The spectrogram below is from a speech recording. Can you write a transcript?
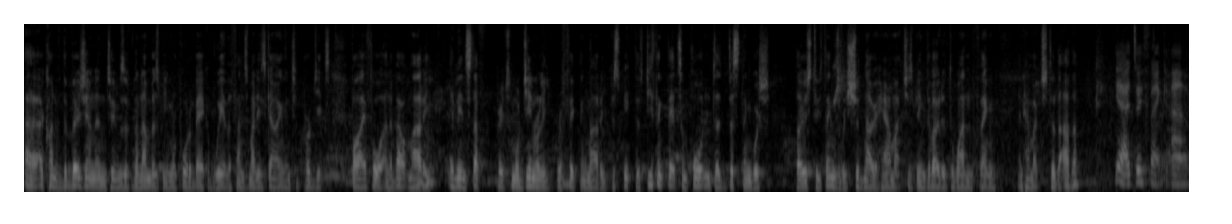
uh, a kind of division in terms of the numbers being reported back of where the fund's money is going into projects by, for, and about Māori, mm-hmm. and then stuff perhaps more generally reflecting Māori perspectives. Do you think that's important to distinguish those two things? We should know how much is being devoted to one thing and how much to the other? Yeah, I do think. Um,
